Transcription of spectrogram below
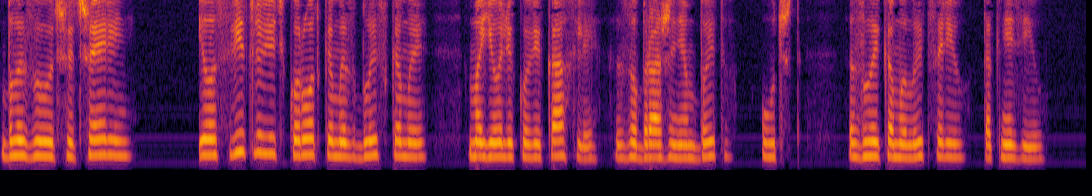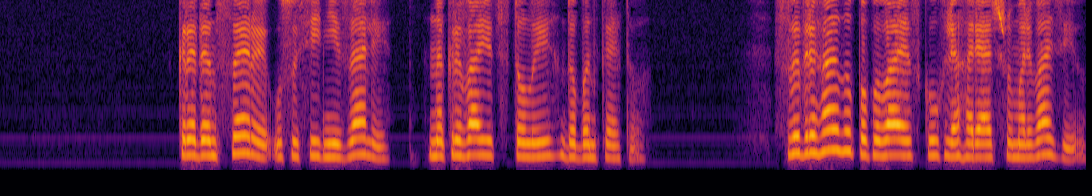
близуючи черінь і освітлюють короткими зблисками майолікові кахлі з зображенням битв, учт, з ликами лицарів та князів. Креденсери у сусідній залі накривають столи до бенкету. Свидригайло попиває з кухля гарячу мальвазію,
